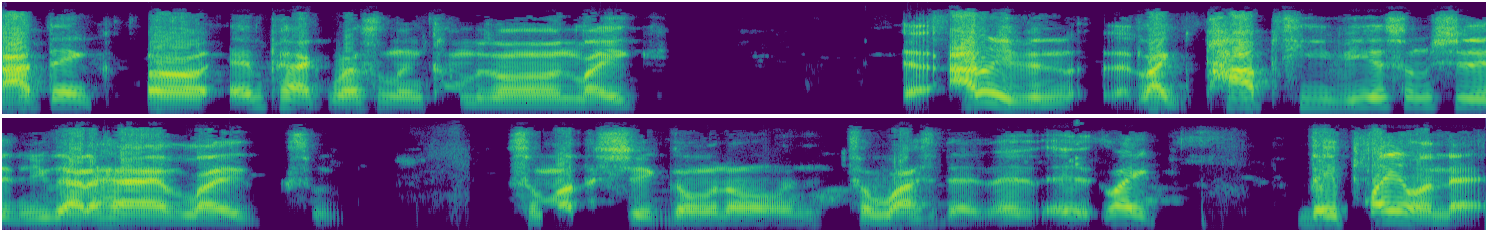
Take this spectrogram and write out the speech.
I think uh Impact Wrestling comes on like I don't even like Pop TV or some shit, and you gotta have like some some other shit going on to watch that. It, it, like they play on that.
